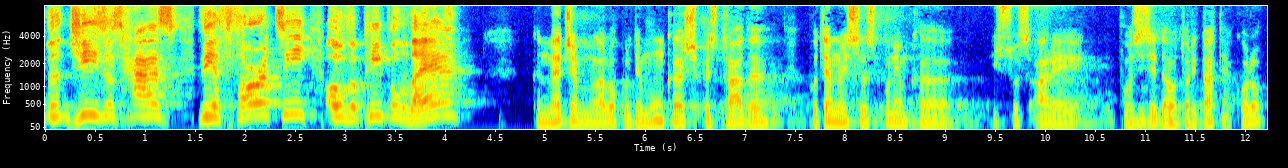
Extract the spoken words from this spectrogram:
that Jesus has the authority over people there? Când mergem la locul de muncă și pe stradă, putem noi să spunem că Isus are o poziție de autoritate acolo?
